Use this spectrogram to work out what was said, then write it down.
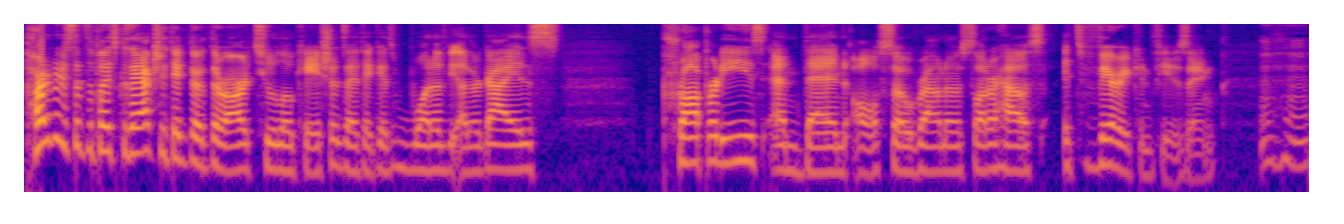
Part of it is that's the place because I actually think that there are two locations. I think it's one of the other guys properties and then also Rauno slaughterhouse. It's very confusing. Mm-hmm.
